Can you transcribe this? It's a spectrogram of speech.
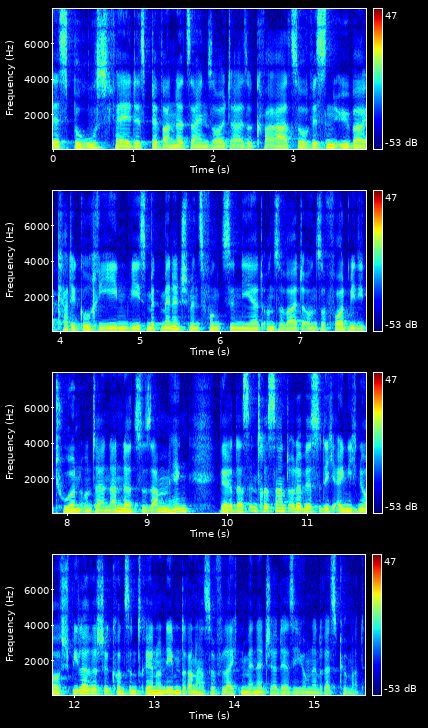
des Berufsfeldes bewandert sein sollte. Also gerade so Wissen über Kategorien, wie es mit Managements funktioniert und so weiter und so fort, wie die Touren untereinander zusammenhängen. Wäre das interessant oder wirst du dich eigentlich nur aufs Spielerische konzentrieren und nebendran hast du vielleicht einen Manager, der sich um den Rest kümmert?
